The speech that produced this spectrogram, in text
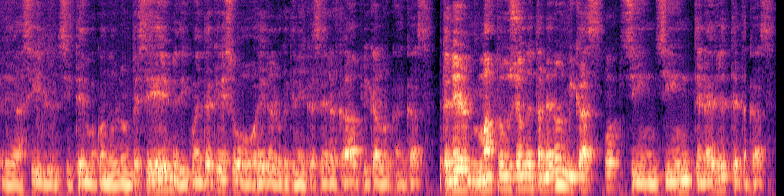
Eh, así el sistema cuando lo empecé me di cuenta que eso era lo que tenía que hacer acá, aplicarlo acá en casa. Tener más producción de ternero en mi casa, sin, sin tener este en casa.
